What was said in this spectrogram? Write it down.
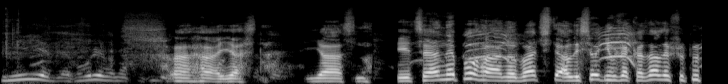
Ні, є, говорили на Ага, ясно. Ясно. І це непогано, бачите, але сьогодні вже казали, що тут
